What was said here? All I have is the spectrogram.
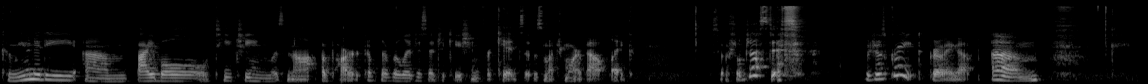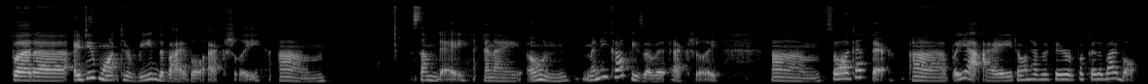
community, um, Bible teaching was not a part of the religious education for kids. It was much more about like social justice, which was great growing up. Um, but uh, I do want to read the Bible actually um, someday, and I own many copies of it actually. Um, so I'll get there. Uh, but yeah, I don't have a favorite book of the Bible.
